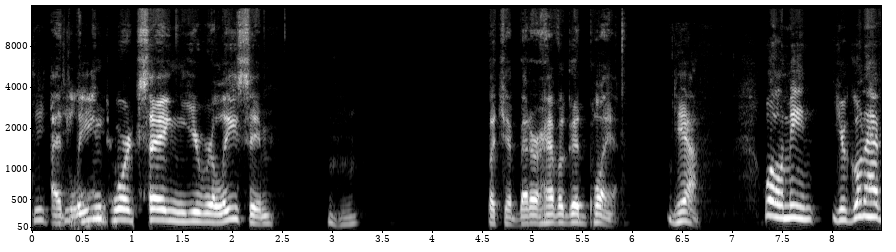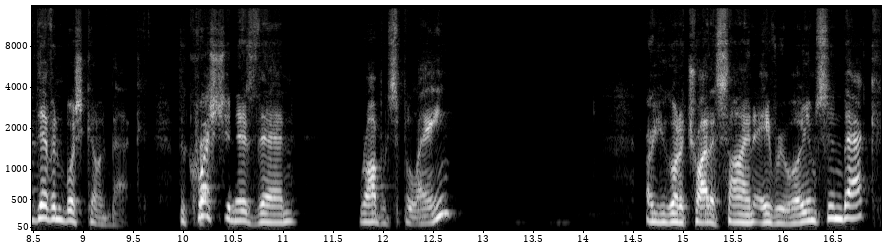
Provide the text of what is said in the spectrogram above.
Do- I'd do- lean towards saying you release him, Mhm. but you better have a good plan. Yeah. Well, I mean, you're going to have Devin Bush coming back. The question is then, Robert Spillane? Are you going to try to sign Avery Williamson back?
